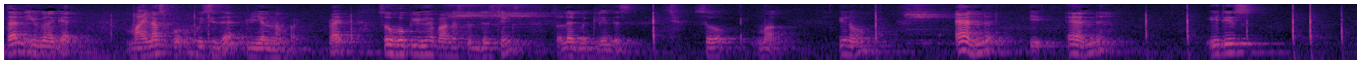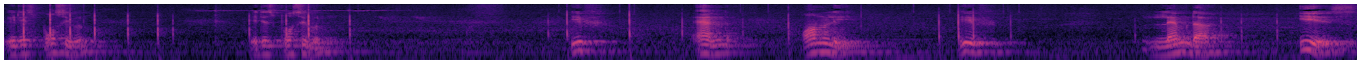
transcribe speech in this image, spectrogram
then you're gonna get minus 4 which is a real number right? So hope you have understood these things. So let me clear this. So you know and and it is it is possible it is possible if and only if lambda is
